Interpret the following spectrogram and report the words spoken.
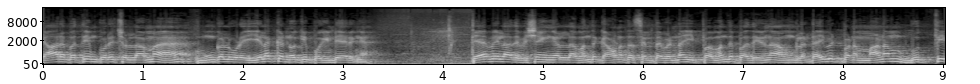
யாரை பற்றியும் குறை சொல்லாமல் உங்களுடைய இலக்கை நோக்கி போயிட்டே இருங்க. தேவையில்லாத விஷயங்களில் வந்து கவனத்தை செலுத்த வேண்டாம். இப்போ வந்து பார்த்திங்கன்னா அவங்கள டைவெர்ட் பண்ண மனம் புத்தி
